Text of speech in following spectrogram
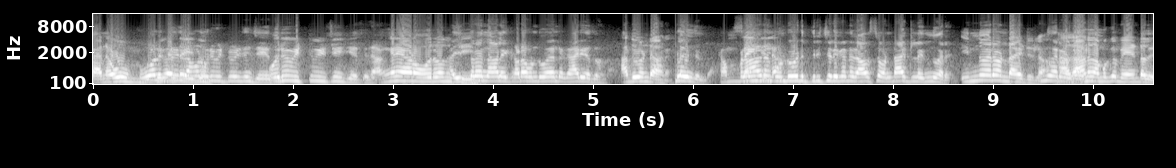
കനവും ഒരു വിട്ടുവീഴ്ചയും ചെയ്യത്തില്ല. അങ്ങനെയാണ് ഓരോന്ന് ഇത്രയും നാളെ കട കൊണ്ടുപോയതിന്റെ കാര്യം അതുകൊണ്ടാണ്. കംപ്ലൈന്റ് കൊണ്ടുപോയി തിരിച്ചെടുക്കേണ്ട അവസ്ഥ ഉണ്ടായിട്ടില്ല ഇന്ന് വരെ. ഇന്ന് വരെ ഉണ്ടായിട്ടില്ല. അതാണ് നമുക്ക് വേണ്ടത്.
